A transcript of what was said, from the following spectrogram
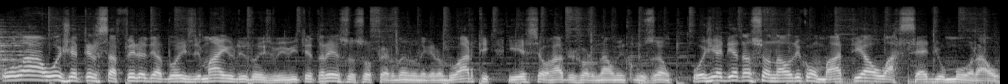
Olá, hoje é terça-feira, dia 2 de maio de 2023. Eu sou Fernando Negrão Duarte e esse é o Rádio Jornal Inclusão. Hoje é Dia Nacional de Combate ao Assédio Moral.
